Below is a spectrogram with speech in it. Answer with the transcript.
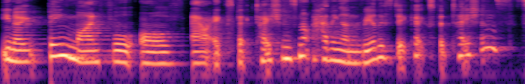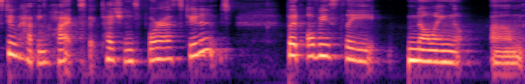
you know, being mindful of our expectations, not having unrealistic expectations, still having high expectations for our student, but obviously knowing um,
